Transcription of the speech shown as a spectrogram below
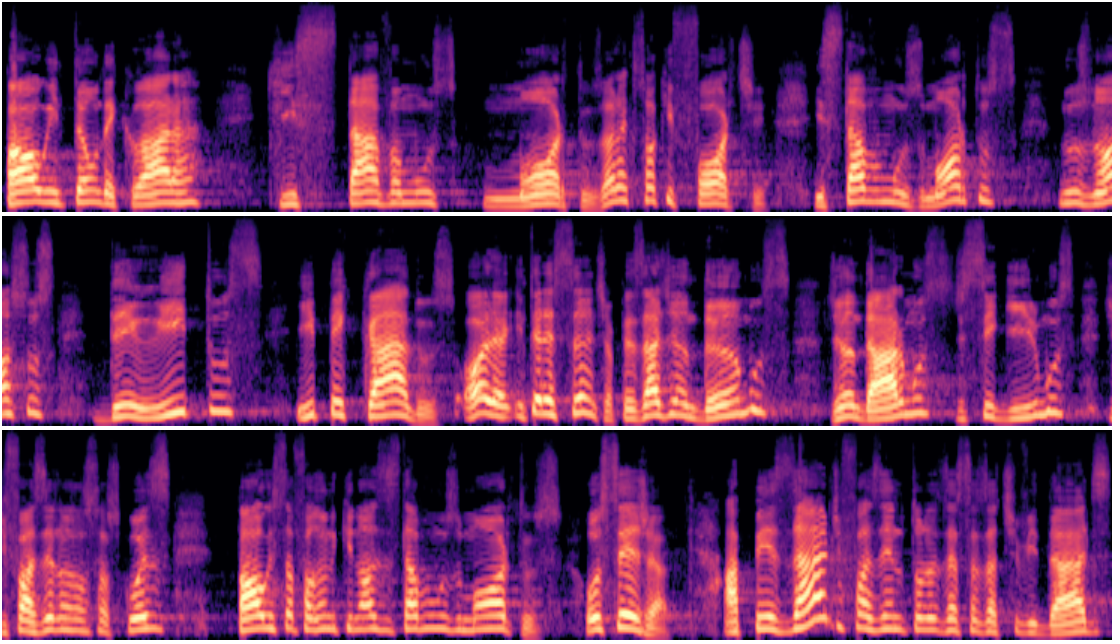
Paulo então declara que estávamos mortos. Olha só que forte. Estávamos mortos nos nossos delitos e pecados. Olha, interessante, apesar de andamos, de andarmos, de seguirmos, de fazer as nossas coisas, Paulo está falando que nós estávamos mortos. Ou seja, apesar de fazendo todas essas atividades,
